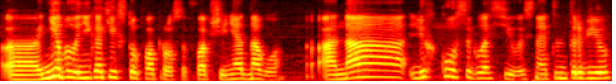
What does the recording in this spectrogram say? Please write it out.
Э, не было никаких стоп-вопросов, вообще ни одного. Она легко согласилась на это интервью.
